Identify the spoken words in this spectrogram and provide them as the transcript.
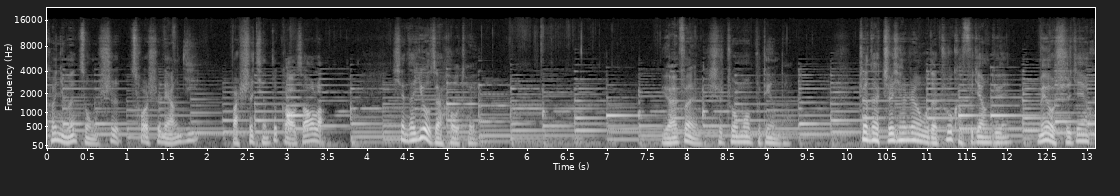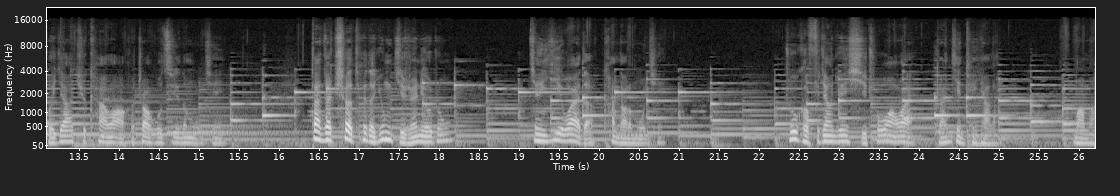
可你们总是错失良机，把事情都搞糟了。现在又在后退。缘分是捉摸不定的。正在执行任务的朱可夫将军没有时间回家去看望和照顾自己的母亲。”但在撤退的拥挤人流中，竟意外地看到了母亲。朱可夫将军喜出望外，赶紧停下来：“妈妈，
